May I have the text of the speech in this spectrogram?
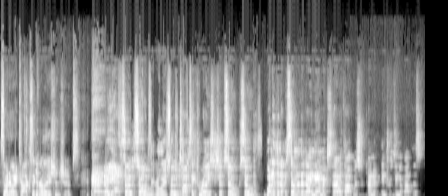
So anyway, toxic relationships. Oh, yeah. So so Toxic relationship. So toxic relationships. So so Yes. one of the some of the dynamics that I thought was kind of interesting about this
